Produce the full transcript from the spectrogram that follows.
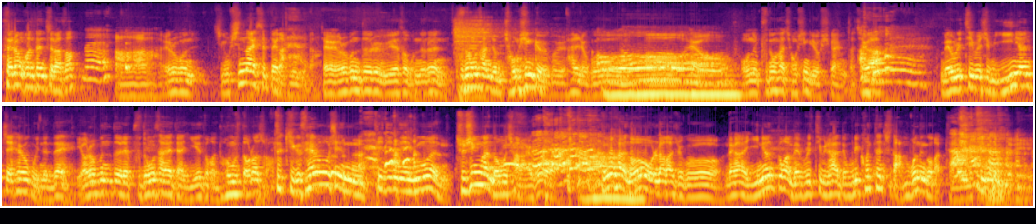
새로운 컨텐츠라서? 네. 아, 여러분 지금 신나 있을 때가 아닙니다. 제가 여러분들을 위해서 오늘은 부동산 좀 정신 교육을 하려고 어, 해요. 오늘 부동산 정신 교육 시간입니다. 제가 매우리 TV를 지금 2년째 해오고 있는데 여러분들의 부동산에 대한 이해도가 너무 떨어져. 특히 그 새로 오신 PD님은 주식만 너무 잘 알고 부동산이 너무 올라가지고 내가 2년 동안 매부리 TV를 하는데 우리 컨텐츠도 안 보는 것 같아. 우리 PD님들이.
